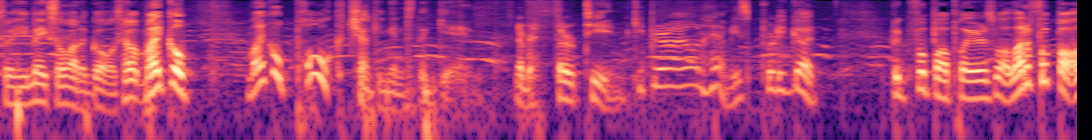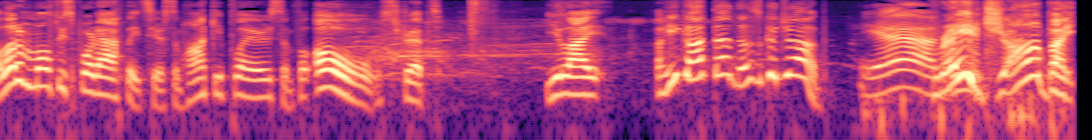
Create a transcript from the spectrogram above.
So he makes a lot of goals. How Michael Michael Polk checking into the game, number 13. Keep your eye on him. He's pretty good. Big football player as well. A lot of football, a lot of multi-sport athletes here. Some hockey players, some fo- oh stripped. Eli, oh, he got that. That was a good job. Yeah. Great job by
